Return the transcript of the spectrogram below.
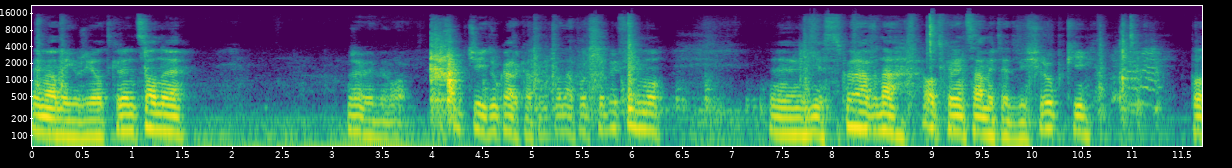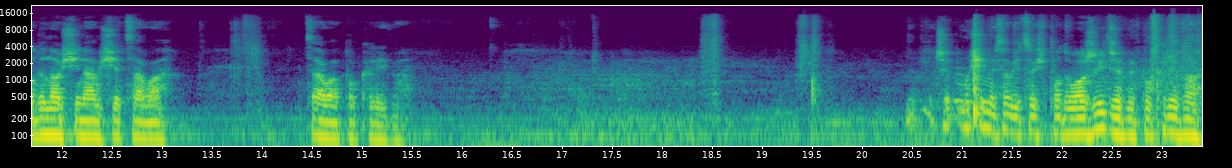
My mamy już je odkręcone. Żeby było szybciej, drukarka tylko na potrzeby filmu jest sprawna. Odkręcamy te dwie śrubki. Podnosi nam się cała, cała pokrywa. Musimy sobie coś podłożyć, żeby pokrywa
